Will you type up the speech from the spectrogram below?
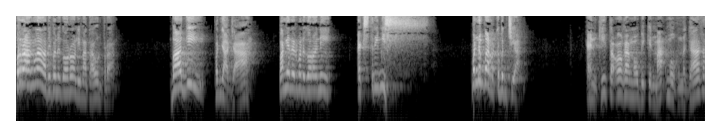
Peranglah di Penegoro lima tahun perang. Bagi penjajah Pangeran Diponegoro ini ekstremis. Penebar kebencian. Dan kita orang mau bikin makmur negara,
